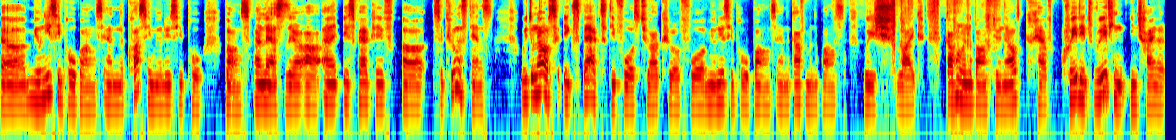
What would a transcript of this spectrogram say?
uh, municipal bonds and quasi-municipal bonds unless there are unexpected uh, circumstances. We do not expect defaults to occur for municipal bonds and government bonds, which, like government bonds, do not have credit rating in China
